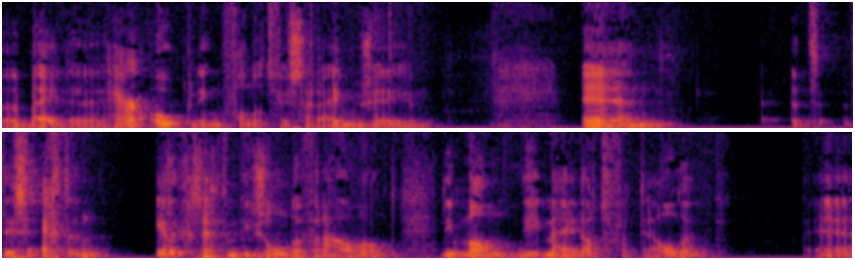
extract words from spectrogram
uh, bij de heropening van het Visserijmuseum. En het, is echt een, eerlijk gezegd een bijzonder verhaal, want die man die mij dat vertelde, eh,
